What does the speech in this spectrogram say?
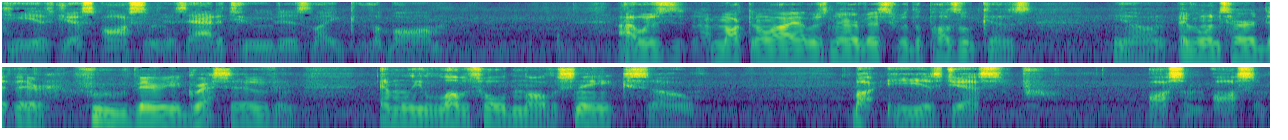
He is just awesome. His attitude is like the bomb. I was, I'm not going to lie, I was nervous with the puzzle because, you know, everyone's heard that their food very aggressive and Emily loves holding all the snakes, so, but he is just awesome, awesome.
